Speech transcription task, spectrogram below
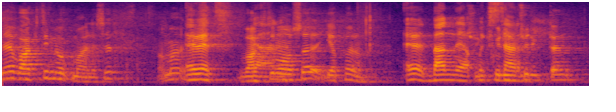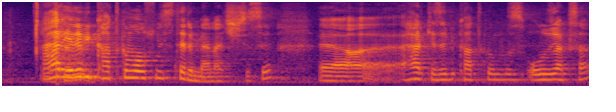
ne vaktim yok maalesef ama Evet. vaktim yani. olsa yaparım. Evet ben de yapmak Çünkü isterdim. Her yere bir katkım olsun isterim yani açıkçası. Ee, herkese bir katkımız olacaksa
